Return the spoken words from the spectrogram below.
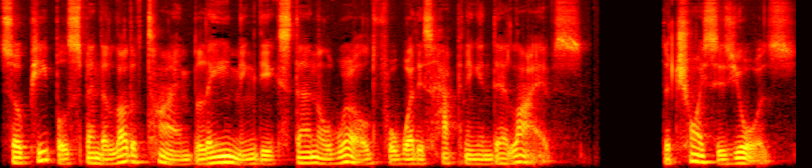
So people spend a lot of time blaming the external world for what is happening in their lives. The choice is yours.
